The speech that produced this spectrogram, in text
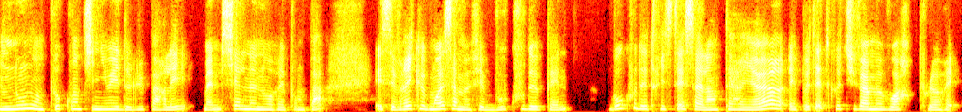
Nous, on peut continuer de lui parler, même si elle ne nous répond pas. Et c'est vrai que moi, ça me fait beaucoup de peine beaucoup de tristesse à l'intérieur et peut-être que tu vas me voir pleurer.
